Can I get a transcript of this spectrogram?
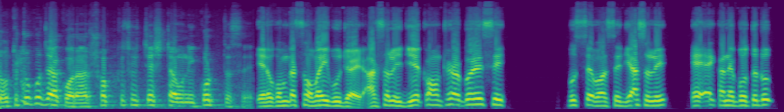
যতটুকু যা করার সবকিছু চেষ্টা উনি করতেছে। এরকমটা সবাই বুঝায়। আসলে যে কন্ট্রাক্ট করেছে বুঝতে পারছে যে আসলে এখানে কতটুকু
